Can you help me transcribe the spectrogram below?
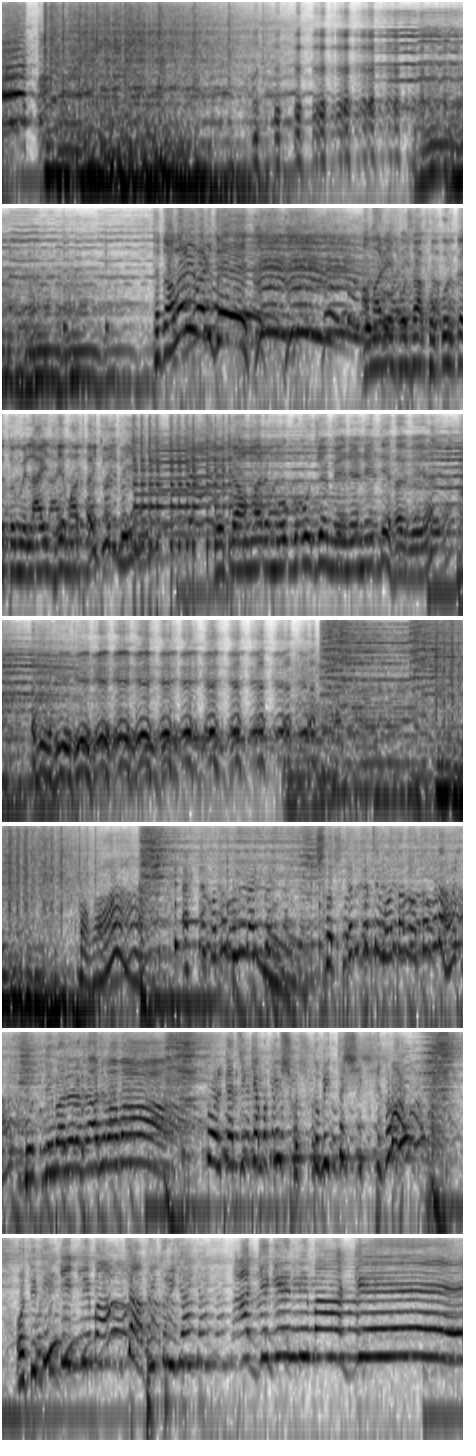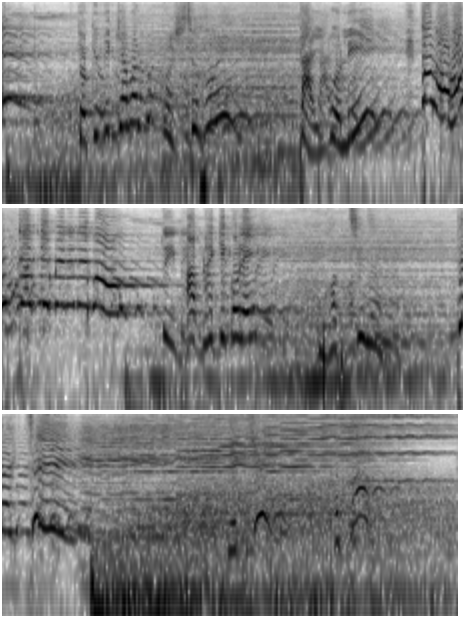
তো তোমারই বাড়িতে আমার এই পোষা কুকুরকে তুমি লাই দিয়ে মাথায় তুলবি? সেটা আমার মুখ বুঝে মেনে নিতে হবে হ্যাঁ? বাবা একটা কথা বলে রাখবে। সত্যের কাছে মাথা নত করা বুদ্ধিমানের কাজ বাবা। তোর কাছে কি আমাকে সত্য মিথ্যা শিখতে হবে? অতিথি গিন্নিমা যা ভিতরে যা। আগে গিন্নিমা আগে। তোকে দেখে আমার খুব কষ্ট হয়। তাই বলি তোর অহংকারকে মেনে নেব। তুই ভাবলি কি করে? ভাবছি না। দেখছি। দেখছি?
